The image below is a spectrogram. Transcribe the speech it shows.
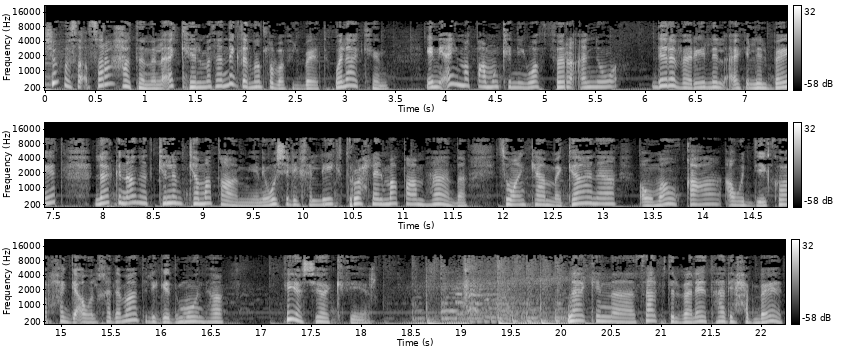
شوفوا صراحة الأكل مثلا نقدر نطلبه في البيت ولكن يعني أي مطعم ممكن يوفر أنه ديليفري للأكل للبيت لكن أنا أتكلم كمطعم يعني وش اللي يخليك تروح للمطعم هذا؟ سواء كان مكانه أو موقعه أو الديكور حقه أو الخدمات اللي يقدمونها. في أشياء كثير. لكن سالفة الباليت هذه حبيت.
